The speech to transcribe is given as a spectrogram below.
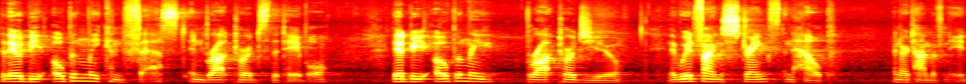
that they would be openly confessed and brought towards the table. They would be openly brought towards you, that we would find strength and help in our time of need.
